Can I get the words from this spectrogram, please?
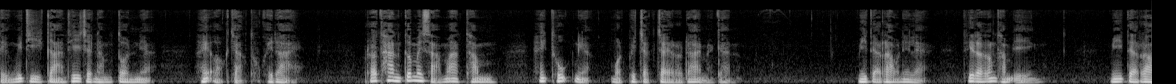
ถึงวิธีการที่จะนำตนเนี่ยให้ออกจากทุกข์ให้ได้ เพราะท่านก็ไม่สามารถทำให้ทุกข์เนี่ยหมดไปจากใจเราได้เหมือนกัน มีแต่เรานี่แหละ ที่เราต้องทำเอง มีแต่เรา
